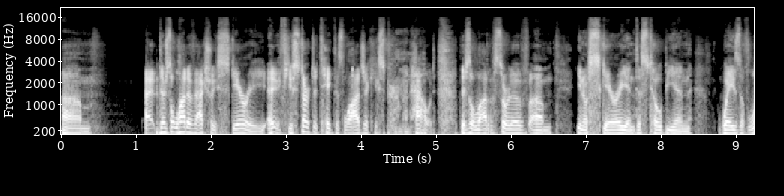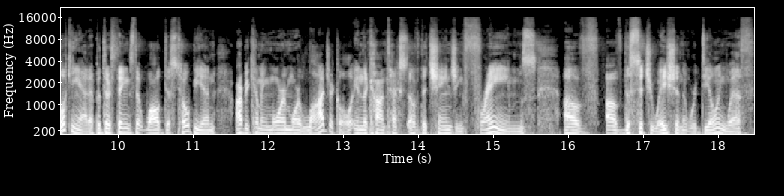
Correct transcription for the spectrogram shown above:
um, there's a lot of actually scary if you start to take this logic experiment out there's a lot of sort of um, you know scary and dystopian ways of looking at it, but they're things that, while dystopian, are becoming more and more logical in the context of the changing frames of of the situation that we're dealing with.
